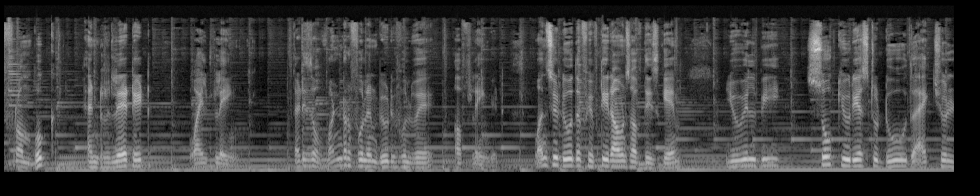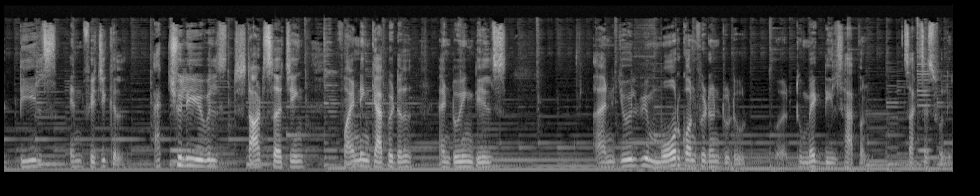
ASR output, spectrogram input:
from book and relate it while playing that is a wonderful and beautiful way of playing it. Once you do the 50 rounds of this game you will be so curious to do the actual deals in physical. Actually you will start searching finding capital and doing deals. And you will be more confident to do uh, to make deals happen successfully.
